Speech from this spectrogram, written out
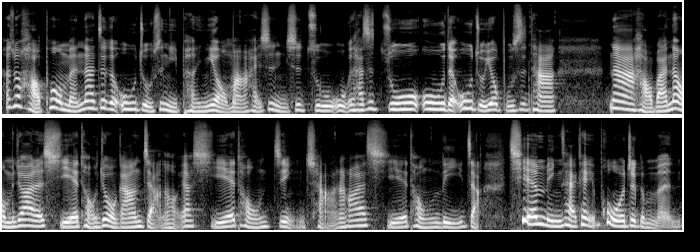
他说：“好，破门。那这个屋主是你朋友吗？还是你是租屋？他是租屋的，屋主又不是他。那好吧，那我们就要来协同，就我刚刚讲的，要协同警察，然后要协同里长签名才可以破这个门。”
